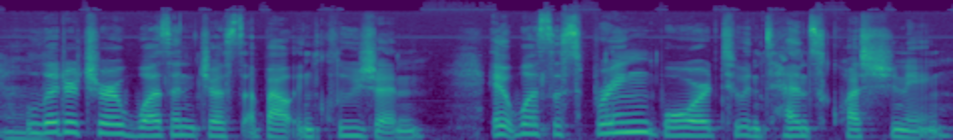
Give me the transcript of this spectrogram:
Mm. Literature wasn't just about inclusion, it was the springboard to intense questioning.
